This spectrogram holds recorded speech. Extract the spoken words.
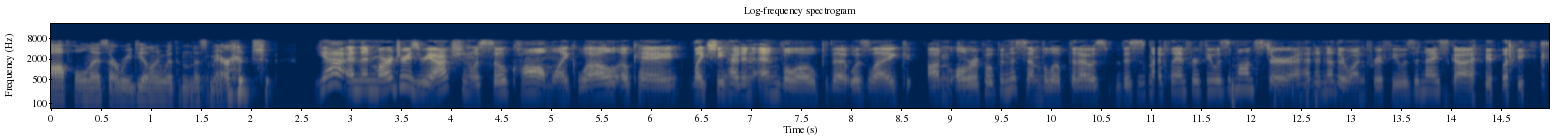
awfulness are we dealing with in this marriage? Yeah, and then Margaery's reaction was so calm, like, well, okay, like she had an envelope that was like, um, I'll rip open this envelope that I was, this is my plan for if he was a monster. I had another one for if he was a nice guy. like,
